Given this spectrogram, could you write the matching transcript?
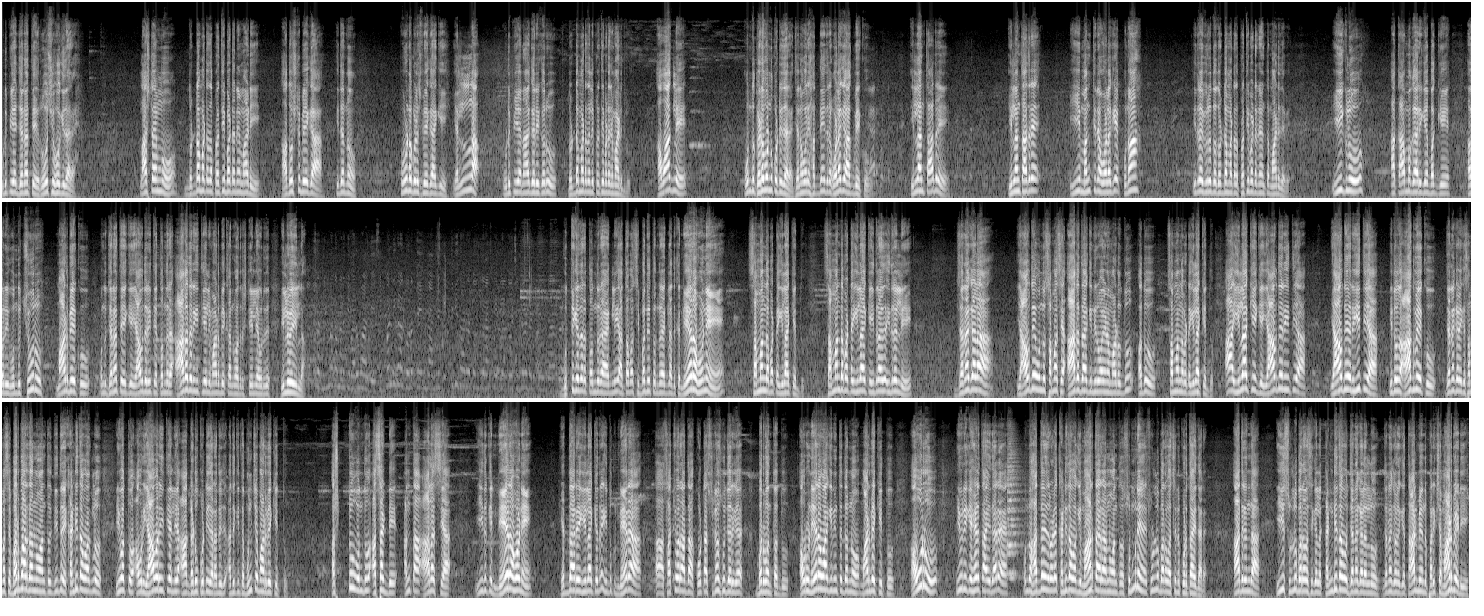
ಉಡುಪಿಯ ಜನತೆ ರೋಷಿ ಹೋಗಿದ್ದಾರೆ. ಲಾಸ್ಟ್ ಟೈಮು ದೊಡ್ಡ ಮಟ್ಟದ ಪ್ರತಿಭಟನೆ ಮಾಡಿ ಆದಷ್ಟು ಬೇಗ ಇದನ್ನು ಪೂರ್ಣಗೊಳಿಸಬೇಕಾಗಿ ಎಲ್ಲ ಉಡುಪಿಯ ನಾಗರಿಕರು ದೊಡ್ಡ ಮಟ್ಟದಲ್ಲಿ ಪ್ರತಿಭಟನೆ ಮಾಡಿದರು. ಆವಾಗಲೇ ಒಂದು ಗಡುವನ್ನು ಕೊಟ್ಟಿದ್ದಾರೆ, ಜನವರಿ ಹದಿನೈದರ ಒಳಗೆ ಆಗಬೇಕು. ಇಲ್ಲಂತಾದರೆ ಇಲ್ಲಂತಾದರೆ ಈ ಮಂತಿನ ಒಳಗೆ ಪುನಃ ಇದರ ವಿರುದ್ಧ ದೊಡ್ಡ ಮಟ್ಟದ ಪ್ರತಿಭಟನೆ ಅಂತ ಮಾಡಿದ್ದೇವೆ. ಈಗಲೂ ಆ ಕಾಮಗಾರಿಗೆ ಬಗ್ಗೆ ಅವರಿಗೆ ಒಂದು ಚೂರು ಮಾಡಬೇಕು, ಒಂದು ಜನತೆಗೆ ಯಾವುದೇ ರೀತಿಯ ತೊಂದರೆ ಆಗದ ರೀತಿಯಲ್ಲಿ ಮಾಡಬೇಕು ಅನ್ನುವ ದೃಷ್ಟಿಯಲ್ಲಿ ಅವರು ಇಲ್ಲವೇ ಇಲ್ಲ. ಗುತ್ತಿಗೆದಾರ ತೊಂದರೆ ಆಗಲಿ ಅಥವಾ ಸಿಬ್ಬಂದಿ ತೊಂದರೆ ಆಗಲಿ ಅದಕ್ಕೆ ನೇರ ಹೊಣೆ ಸಂಬಂಧಪಟ್ಟ ಇಲಾಖೆದ್ದು. ಸಂಬಂಧಪಟ್ಟ ಇಲಾಖೆ ಇದರ ಇದರಲ್ಲಿ ಜನಗಳ ಯಾವುದೇ ಒಂದು ಸಮಸ್ಯೆ ಆಗದಾಗಿ ನಿರ್ವಹಣೆ ಮಾಡೋದು ಅದು ಸಂಬಂಧಪಟ್ಟ ಇಲಾಖೆಯದ್ದು. ಆ ಇಲಾಖೆಗೆ ಯಾವುದೇ ರೀತಿಯ ಯಾವುದೇ ರೀತಿಯ ಇದೊಂದು ಆಗಬೇಕು, ಜನಗಳಿಗೆ ಸಮಸ್ಯೆ ಬರಬಾರ್ದು ಅನ್ನುವಂಥದ್ದಿದ್ದರೆ ಖಂಡಿತವಾಗ್ಲೂ ಇವತ್ತು ಅವರು ಯಾವ ರೀತಿಯಲ್ಲಿ ಆ ಗಡುವು ಕೊಟ್ಟಿದ್ದಾರೆ ಅದಕ್ಕೆ ಅದಕ್ಕಿಂತ ಮುಂಚೆ ಮಾಡಬೇಕಿತ್ತು. ಅಷ್ಟು ಒಂದು ಅಸಡ್ಡೆ, ಅಂಥ ಆಲಸ್ಯ, ಇದಕ್ಕೆ ನೇರ ಹೊಣೆ, ಹೆದ್ದಾರಿ ಇಲಾಖೆ ಅಂದರೆ ಇದಕ್ಕೆ ನೇರ ಸಚಿವರಾದ ಕೋಟಾ ಶ್ರೀನಿವಾಸ ಪೂಜಾರಿಗೆ ಬರುವಂಥದ್ದು. ಅವರು ನೇರವಾಗಿ ನಿಂತದ್ದನ್ನು ಮಾಡಬೇಕಿತ್ತು. ಅವರು ಇವರಿಗೆ ಹೇಳ್ತಾ ಇದ್ದಾರೆ ಒಂದು ಹದಿನೈದರೊಳಗೆ ಖಂಡಿತವಾಗಿ ಮಾಡ್ತಾರೆ ಅನ್ನುವಂಥ ಸುಮ್ಮನೆ ಸುಳ್ಳು ಭರವಸೆಯನ್ನು ಕೊಡ್ತಾ ಇದ್ದಾರೆ. ಆದ್ದರಿಂದ ಈ ಸುಳ್ಳು ಭರವಸೆಗೆಲ್ಲ ಖಂಡಿತವೂ ಜನಗಳಲ್ಲೂ ಜನಗಳಿಗೆ ತಾಳ್ಮೆಯನ್ನು ಪರೀಕ್ಷೆ ಮಾಡಬೇಡಿ.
